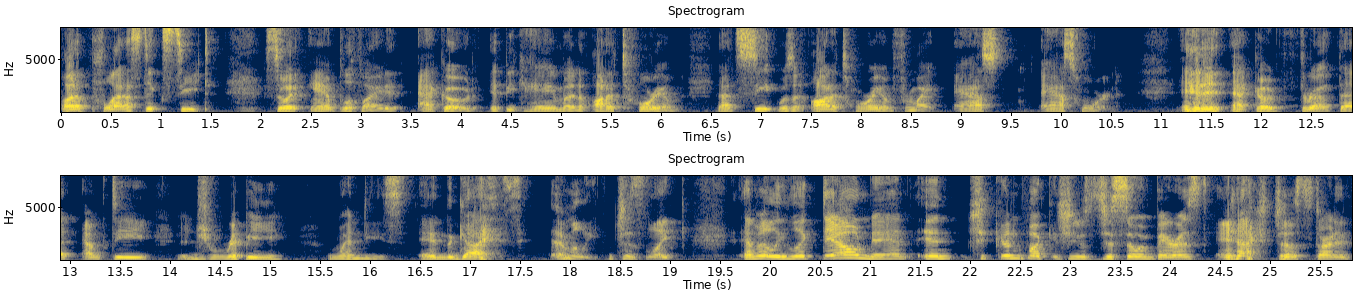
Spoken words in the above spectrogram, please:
on a plastic seat. So it amplified, it echoed, it became an auditorium. That seat was an auditorium for my ass ass horn. And it echoed throughout that empty, drippy Wendy's. And the guys, Emily, just like Emily looked down, man, and she couldn't fuck. She was just so embarrassed, and I just started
